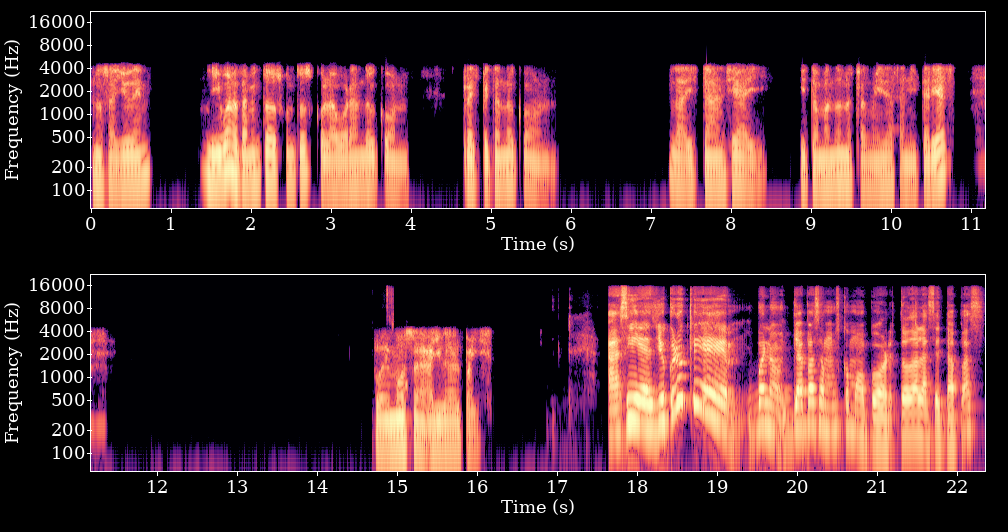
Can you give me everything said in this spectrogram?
nos ayuden y bueno, también todos juntos colaborando con, respetando con la distancia y tomando nuestras medidas sanitarias, podemos ayudar al país. Así es, yo creo que, bueno, ya pasamos como por todas las etapas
